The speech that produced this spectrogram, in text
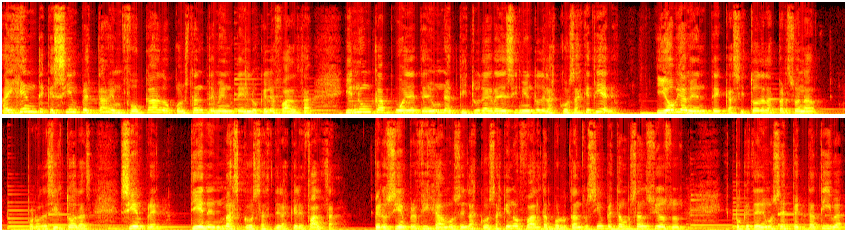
Hay gente que siempre está enfocado constantemente en lo que le falta y nunca puede tener una actitud de agradecimiento de las cosas que tiene. Y obviamente casi todas las personas, por no decir todas, siempre tienen más cosas de las que le faltan. Pero siempre fijamos en las cosas que nos faltan, por lo tanto siempre estamos ansiosos porque tenemos expectativa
